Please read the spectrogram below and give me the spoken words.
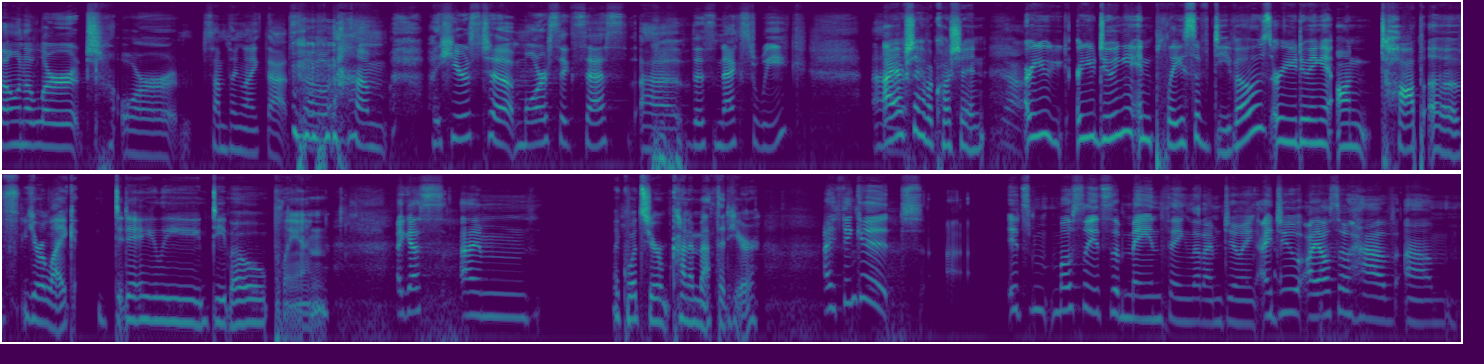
phone alert or something like that. So um, here's to more success uh, this next week. Uh, I actually have a question. yeah. Are you are you doing it in place of devos or are you doing it on top of your like daily devo plan? I guess I'm Like what's your kind of method here? I think it it's mostly it's the main thing that I'm doing. I do I also have um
